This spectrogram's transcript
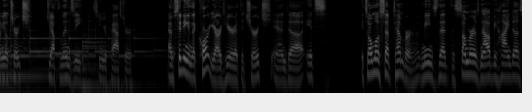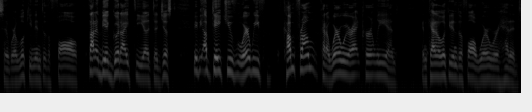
Colonial Church. Jeff Lindsay, Senior Pastor. I'm sitting in the courtyard here at the church, and uh, it's, it's almost September. It means that the summer is now behind us and we're looking into the fall. Thought it'd be a good idea to just maybe update you where we've come from, kind of where we're at currently, and, and kind of looking into the fall where we're headed.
